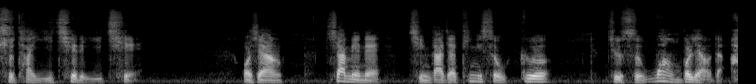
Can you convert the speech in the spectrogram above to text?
是他一切的一切。我想，下面呢，请大家听一首歌，就是《忘不了的爱》。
